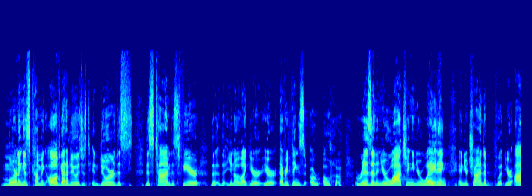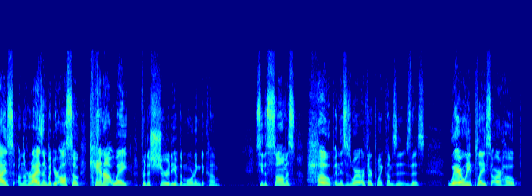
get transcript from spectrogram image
morning is coming. All I've got to do is just endure this, this time, this fear. The, the you know, like your, your, everything's arisen and you're watching and you're waiting and you're trying to put your eyes on the horizon, but you're also cannot wait for the surety of the morning to come. See, the psalmist hope, and this is where our third point comes, is this where we place our hope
